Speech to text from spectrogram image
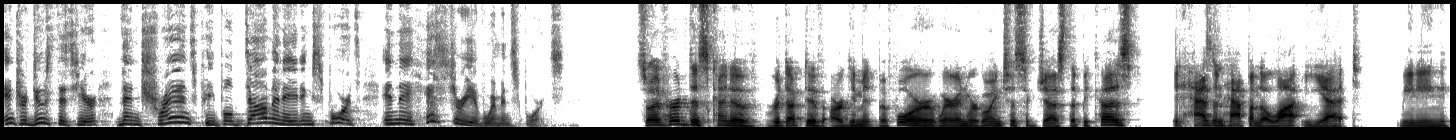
introduced this year than trans people dominating sports in the history of women's sports. So I've heard this kind of reductive argument before, wherein we're going to suggest that because it hasn't happened a lot yet, meaning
